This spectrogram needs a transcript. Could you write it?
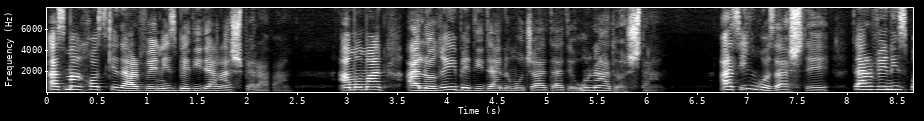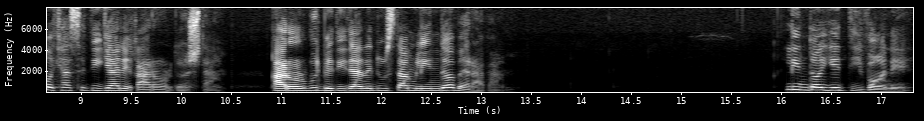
از من خواست که در ونیز به دیدنش بروم. اما من علاقه به دیدن مجدد او نداشتم. از این گذشته در ونیز با کس دیگری قرار داشتم. قرار بود به دیدن دوستم لیندا بروم. لیندای دیوانه.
